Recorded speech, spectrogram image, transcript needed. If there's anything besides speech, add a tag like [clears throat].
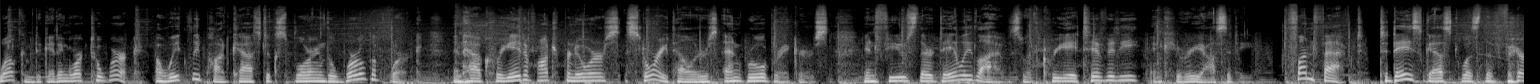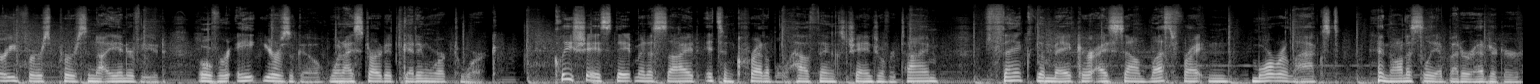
Welcome to Getting Work to Work, a weekly podcast exploring the world of work and how creative entrepreneurs, storytellers, and rule breakers infuse their daily lives with creativity and curiosity. Fun fact today's guest was the very first person I interviewed over eight years ago when I started Getting Work to Work. Cliche statement aside, it's incredible how things change over time. Thank the maker, I sound less frightened, more relaxed, [laughs] and honestly a better editor.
